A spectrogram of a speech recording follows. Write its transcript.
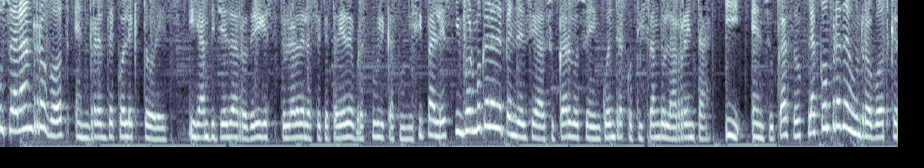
Usarán robot en red de colectores. Irán Villeda Rodríguez, titular de la Secretaría de Obras Públicas Municipales, informó que la dependencia a su cargo se encuentra cotizando la renta y, en su caso, la compra de un robot que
